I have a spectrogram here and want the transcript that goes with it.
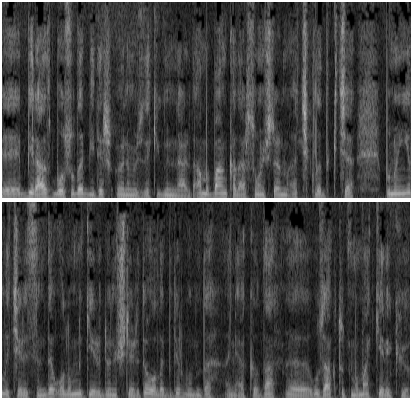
e, biraz bozulabilir önümüzdeki günlerde. Ama bankalar sonuçlarını açıkladıkça bunun yıl içerisinde olumlu geri dönüşleri de olabilir. Bunu da hani akıldan uzak tutmamak gerekiyor.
